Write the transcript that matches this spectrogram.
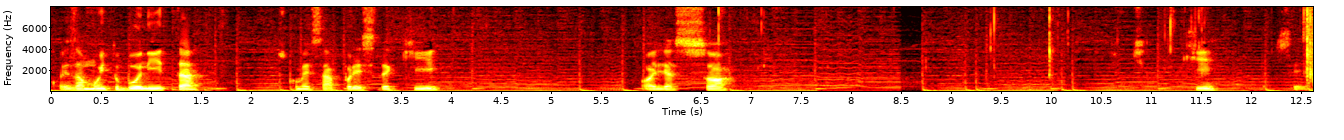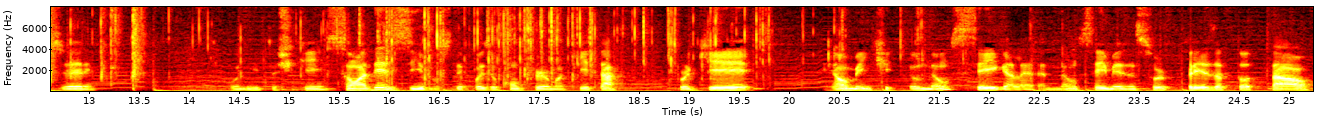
coisa muito bonita. Vamos começar por esse daqui. Olha só. Aqui, pra vocês verem bonito. Acho que são adesivos. Depois eu confirmo aqui, tá? Porque realmente eu não sei, galera. Não sei mesmo. É surpresa total.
